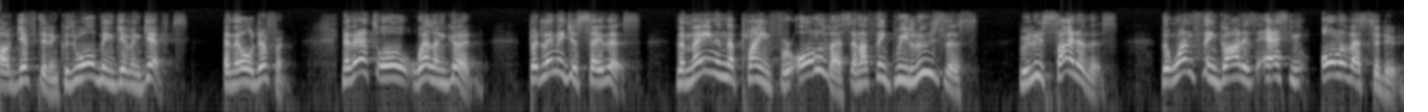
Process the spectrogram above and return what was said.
are gifted in? Because we've all been given gifts, and they're all different. Now, that's all well and good. But let me just say this the main and the plain for all of us, and I think we lose this we lose sight of this. The one thing God is asking all of us to do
